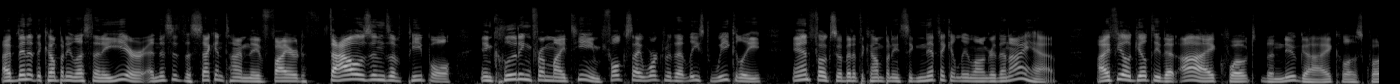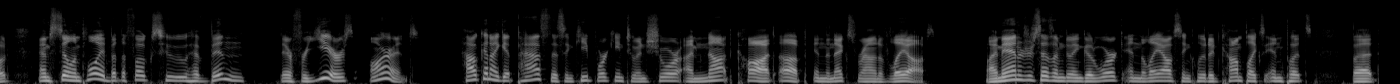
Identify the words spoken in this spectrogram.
I've been at the company less than a year, and this is the second time they've fired thousands of people, including from my team, folks I worked with at least weekly, and folks who have been at the company significantly longer than I have. I feel guilty that I, quote, the new guy, close quote, am still employed, but the folks who have been there for years aren't. How can I get past this and keep working to ensure I'm not caught up in the next round of layoffs? My manager says I'm doing good work, and the layoffs included complex inputs, but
